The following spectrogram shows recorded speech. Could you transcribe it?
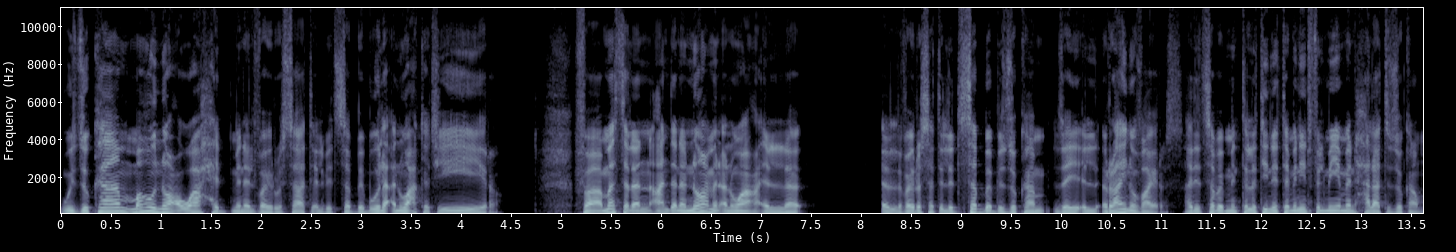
والزكام ما هو نوع واحد من الفيروسات اللي بتسببه لا انواع كثيره فمثلا عندنا نوع من أنواع ال الفيروسات اللي تسبب الزكام زي ال rhinovirus هذه تسبب من 30 ل 80% من حالات الزكام.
